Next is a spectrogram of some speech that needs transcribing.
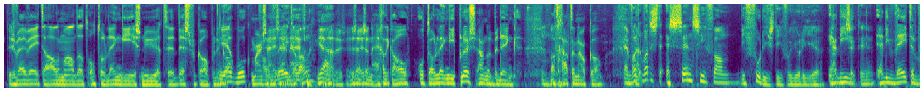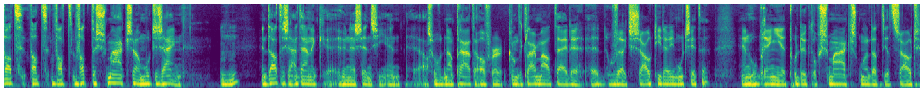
Dus wij weten allemaal dat Otto Lengi is nu het eh, best verkopende ja, kookboek. Maar zij zijn, eigenlijk, ja, ja. Dus zij zijn eigenlijk al Otto Lengi Plus aan het bedenken. Mhm. Wat gaat er nou komen? En wat, nou, wat is de essentie van die foodies die voor jullie uh, ja, die, ja, die weten wat wat, wat, wat, de smaak zou moeten zijn. Mhm. En dat is uiteindelijk uh, hun essentie. En uh, als we nou praten over kant-en-klaar maaltijden, uh, de hoeveelheid zout die daarin moet zitten. En hoe breng je het product op smaak zonder dat dit zout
